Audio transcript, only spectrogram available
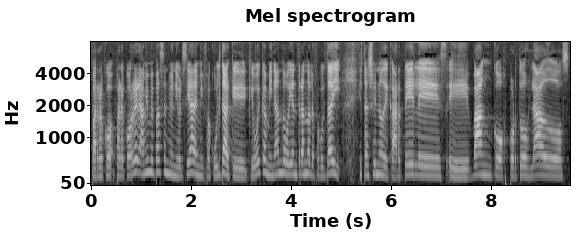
para, para correr. A mí me pasa en mi universidad, en mi facultad, que, que voy caminando, voy entrando a la facultad y está lleno de carteles, eh, eh, bancos por todos lados.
